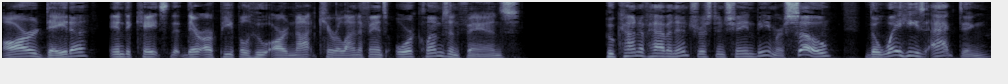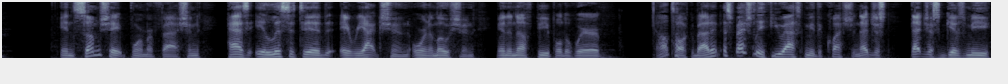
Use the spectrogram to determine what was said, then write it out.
our data indicates that there are people who are not Carolina fans or Clemson fans who kind of have an interest in Shane Beamer. So the way he's acting, in some shape, form, or fashion, has elicited a reaction or an emotion in enough people to where I'll talk about it, especially if you ask me the question. That just that just gives me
